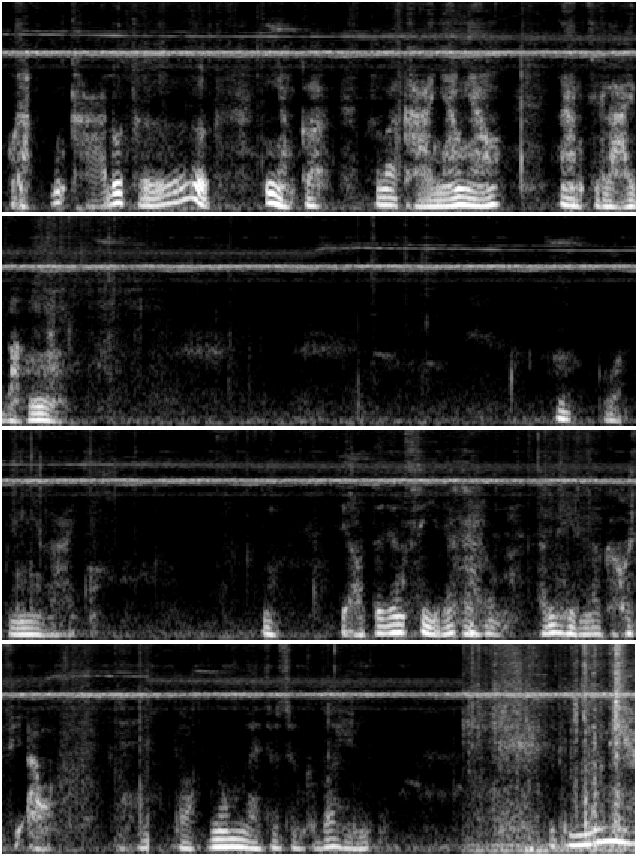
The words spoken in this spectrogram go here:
โอ้ยมึงขาดูเถอะนี่อย่างก็เพราะว่าขาเงาเงาน้ำสิหลายบังหน่อยอื้อกปีนี่หลายนี่สิเอาตัวจังสี่นะค่ะฉันเห็นแล้วก็สิเอา ดอกนุ่มอะไรจนฉันก็บ่เห็นเนี่ย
